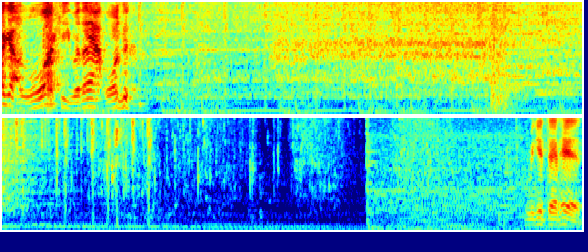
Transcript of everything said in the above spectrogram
I got lucky with that one. Let me get that head.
